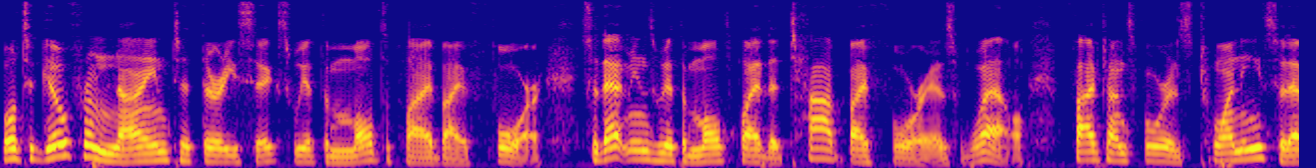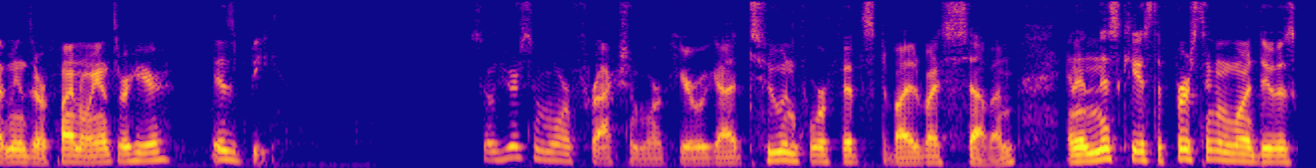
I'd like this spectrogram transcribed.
Well, to go from 9 to 36, we have to multiply by 4. So that means we have to multiply the top by 4 as well. 5 times 4 is 20, so that means our final answer here is B. So here's some more fraction work here. We got 2 and 4 fifths divided by 7. And in this case, the first thing I'm going to do is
